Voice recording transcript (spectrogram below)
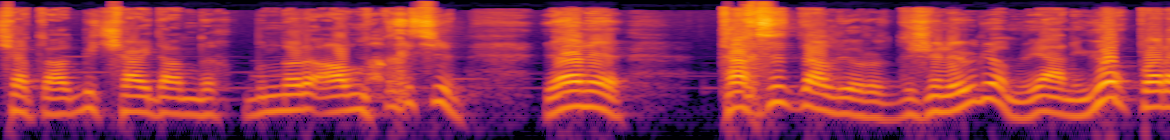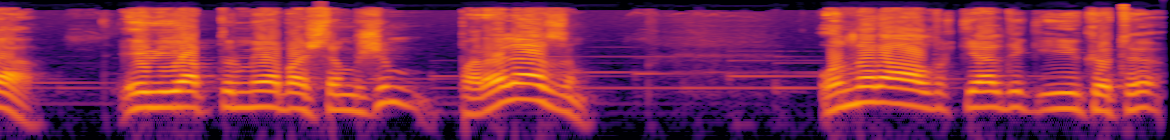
çatal bir çaydanlık bunları almak için yani taksit alıyoruz düşünebiliyor musun? Yani yok para. Evi yaptırmaya başlamışım para lazım. Onları aldık geldik iyi kötü.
